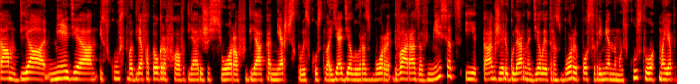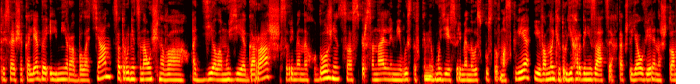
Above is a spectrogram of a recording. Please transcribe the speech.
Там для медиа, искусства, для фотографов, для режиссеров, для коммерческого искусства я делаю разборы два раза в месяц и также регулярно делает разборы по современному искусству искусству моя потрясающая коллега Эльмира Балатян, сотрудница научного отдела музея «Гараж», современная художница с персональными выставками в Музее современного искусства в Москве и во многих других организациях. Так что я уверена, что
